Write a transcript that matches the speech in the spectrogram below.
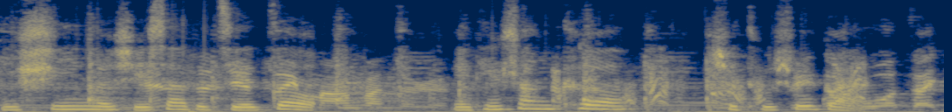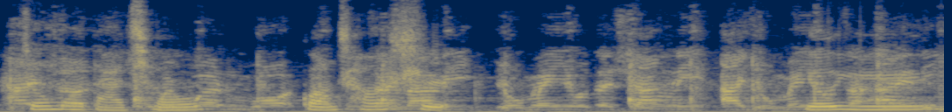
你适应了学校的节奏，每天上课、去图书馆、周末打球、逛超市。由于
